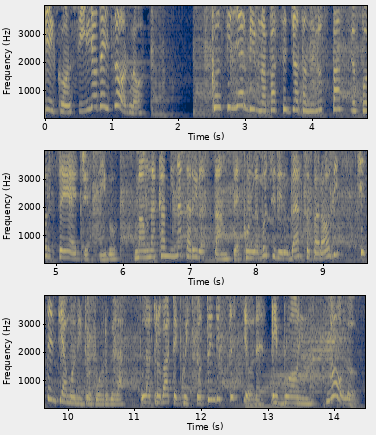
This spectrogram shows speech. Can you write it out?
Il consiglio del giorno. Consigliarvi una passeggiata nello spazio forse è eccessivo, ma una camminata rilassante con la voce di Roberto Parodi ci sentiamo di proporvela. La trovate qui sotto in descrizione e buon volo!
